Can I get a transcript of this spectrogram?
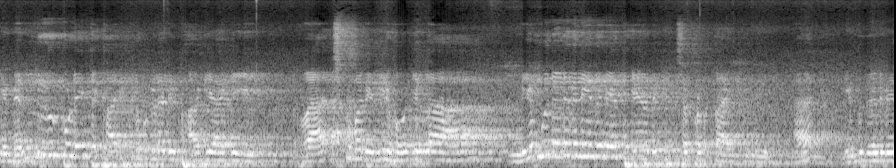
ನೀವೆಲ್ಲರೂ ಕೂಡ ಇಂಥ ಕಾರ್ಯಕ್ರಮಗಳಲ್ಲಿ ಭಾಗಿಯಾಗಿ ರಾಜ್ಕುಮಾರ್ ಎಲ್ಲಿ ಹೋಗಿಲ್ಲ, ನಿಮ್ಮ ನಡುವೆ ಇದ್ದಾರೆ ಅಂತ ಹೇಳೋದಕ್ಕೆ ಇಚ್ಛೆ ಪಡ್ತಾ ಇದ್ದೀನಿ? ನಿಮ್ಮ ನಡುವೆ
